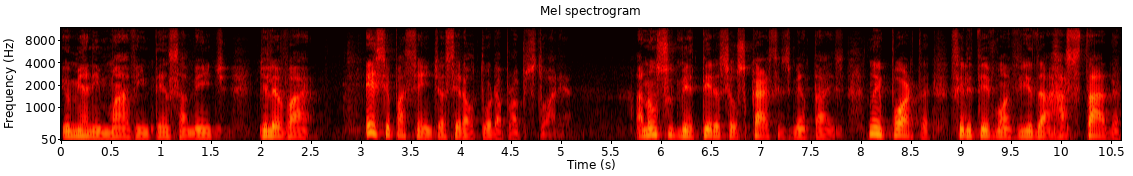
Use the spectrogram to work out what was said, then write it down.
eu me animava intensamente de levar esse paciente a ser autor da própria história, a não submeter a seus cárceres mentais. Não importa se ele teve uma vida arrastada,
